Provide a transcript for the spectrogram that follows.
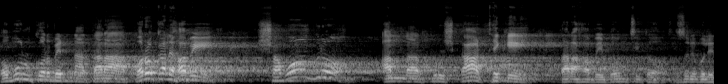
কবুল করবেন না, তারা পরকালে হবে। সমগ্র আল্লাহর পুরস্কার থেকে তারা হবে বঞ্চিত। জুড়ে বলি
